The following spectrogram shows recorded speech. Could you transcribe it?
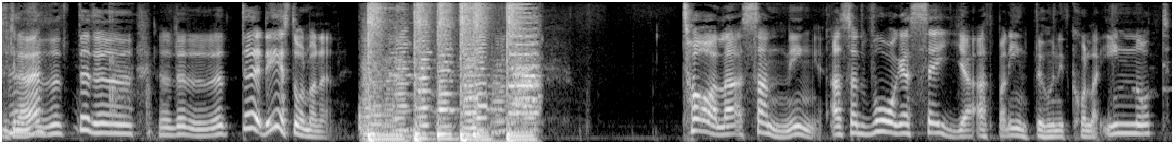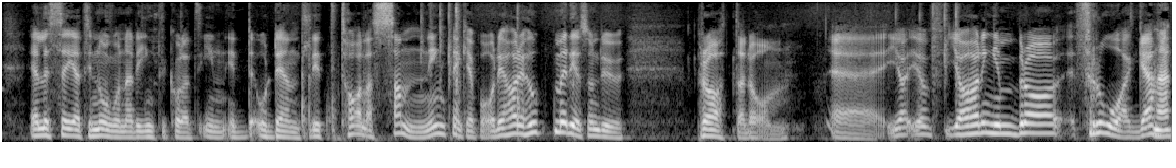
Vilken är det? Det är Stålmannen. Tala sanning. Alltså att våga säga att man inte hunnit kolla in något. Eller säga till någon när det inte kollats in ordentligt. Tala sanning tänker jag på. Och det har ihop med det som du pratade om. Eh, jag, jag, jag har ingen bra fråga Nej.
